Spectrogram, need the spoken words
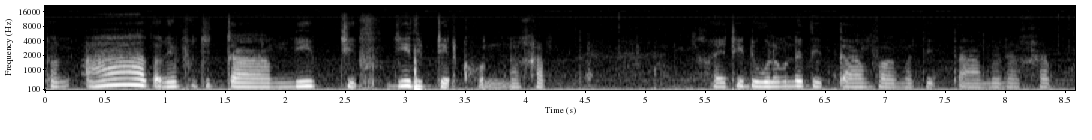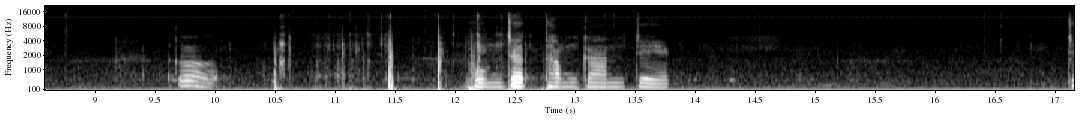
ตอนอ่าตอนนี้ผู้ติดตามยี่สิบยี่สิบเจ็ดคนนะครับ ใครที่ดูแล้วไม่ได้ติดตามฝากมาติดตามด้วยนะครับ ก็ ผมจะทำการแจก แจ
